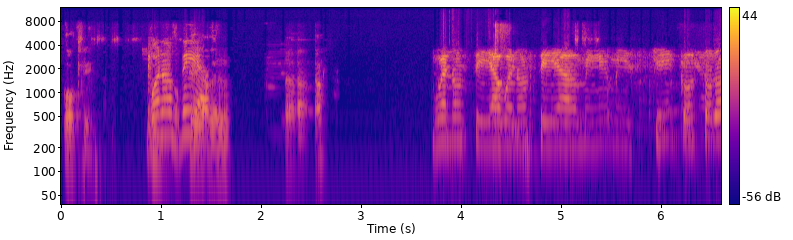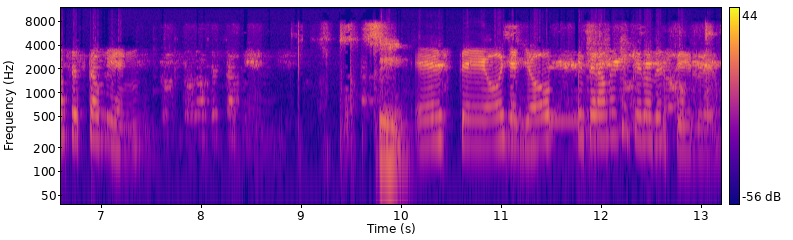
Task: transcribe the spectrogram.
Ok. Buenos días. Buenos días, buenos días, mis chicos, todos están bien. Sí. Este, oye, yo sinceramente quiero decirle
